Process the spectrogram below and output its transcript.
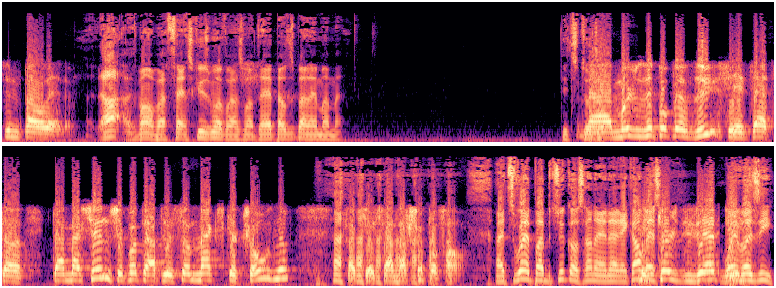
tu me parlais. Là. Ah, bon, parfait. Excuse-moi, François. T'avais perdu pendant un moment. T'es-tu toujours. Ben, moi, je vous ai pas perdu. C'est ta, ta, ta machine, je sais pas, t'as appelé ça Max quelque chose, là. Fait que ça marchait pas fort. Ah, tu vois, elle pas habitué qu'on se rende à un heure et quart, Mais ce que je disais, Oui, vas-y.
